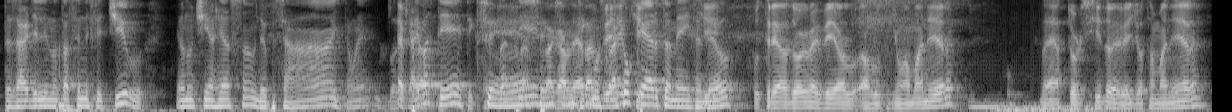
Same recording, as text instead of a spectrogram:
Apesar dele não estar sendo efetivo, eu não tinha reação. Daí eu pensei, ah, então é bloquear pra- e bater. Tem que ser Sim, bater. sim, Pra sim. tem galera que mostrar que eu quero também, que entendeu? O treinador vai ver a luta de uma maneira, né? a torcida vai ver de outra maneira,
